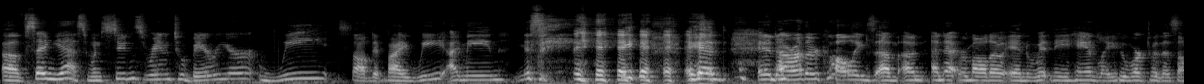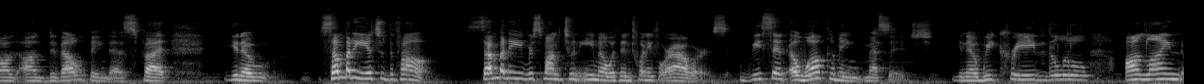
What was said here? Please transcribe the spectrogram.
of saying yes. When students ran into a barrier we solved it by we i mean missy and and our other colleagues um, annette romaldo and whitney handley who worked with us on on developing this. But you know somebody answered the phone. Somebody responded to an email within 24 hours. We sent a welcoming message. You know we created a little online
